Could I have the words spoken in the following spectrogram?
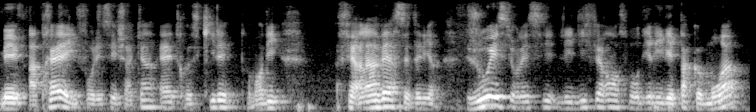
Mais après, il faut laisser chacun être ce qu'il est. Autrement dit, faire l'inverse, c'est-à-dire jouer sur les, les, différences pour dire il n'est pas comme moi.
